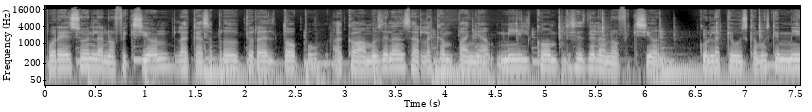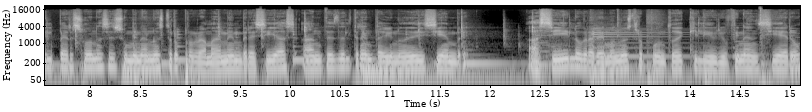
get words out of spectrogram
Por eso en la no ficción, la casa productora del Topo, acabamos de lanzar la campaña Mil cómplices de la no ficción, con la que buscamos que mil personas se sumen a nuestro programa de membresías antes del 31 de diciembre Así lograremos nuestro punto de equilibrio financiero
